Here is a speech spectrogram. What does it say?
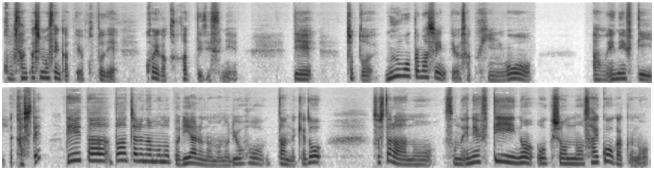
こう参加しませんかっていうことで声がかかってですね。で、ちょっとムーンウォークマシンっていう作品をあの NFT 貸して、データ、バーチャルなものとリアルなもの両方売ったんだけど、そしたらあの、その NFT のオークションの最高額の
